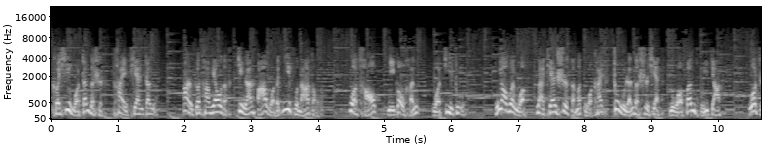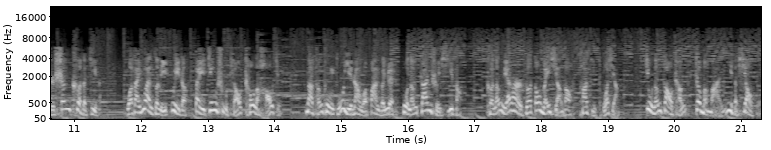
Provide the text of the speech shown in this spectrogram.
可惜我真的是太天真了。二哥他喵的，竟然把我的衣服拿走了。卧槽，你够狠！我记住了，不要问我那天是怎么躲开众人的视线裸奔回家的。我只深刻的记得，我在院子里跪着被荆树条抽了好久，那疼痛足以让我半个月不能沾水洗澡。可能连二哥都没想到，他几坨响就能造成这么满意的效果。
